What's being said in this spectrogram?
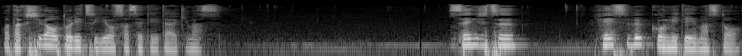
私がお取り次ぎをさせていただきます。先日、Facebook を見ていますと、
